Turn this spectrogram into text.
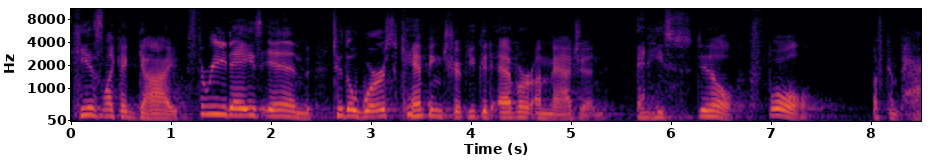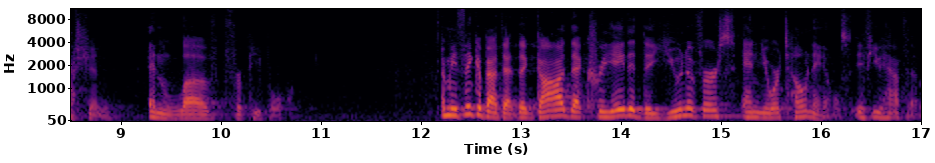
He is like a guy three days in to the worst camping trip you could ever imagine, and he's still full of compassion and love for people. I mean, think about that. The God that created the universe and your toenails, if you have them,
